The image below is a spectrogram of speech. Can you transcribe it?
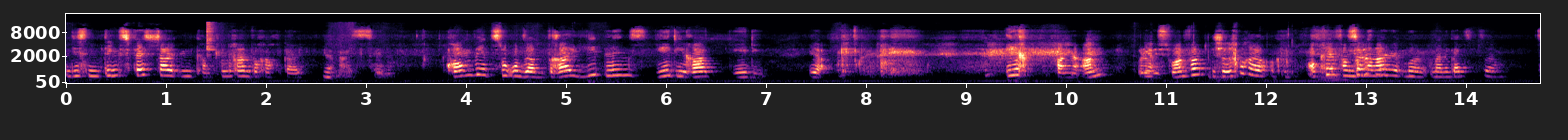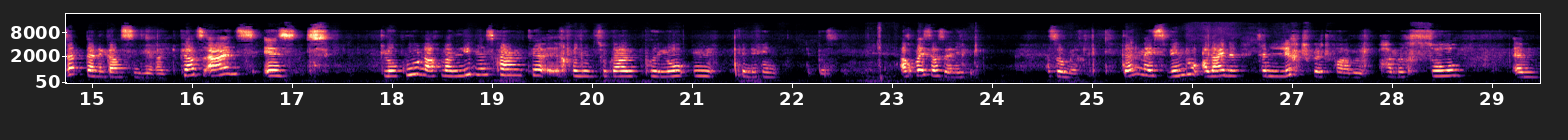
an diesen Dings festhalten kann. Finde ich einfach auch geil. Ja, nice Szene. Kommen wir zu unseren drei Lieblings-Jedi-Rat Jedi. Ja. Ich fange an. Oder Ja. willst du anfangen? Ich soll ich machen? Okay. Okay, fang Soll ich mal an. meine, meine ganzen sagen? Sag deine ganzen direkt. Platz 1 ist Koon, auch mein Lieblingscharakter. Ich finde ihn geil. Piloten finde ich ihn den besten. Auch besser als Anakin. Also mich. Dann Mace Windu, alleine seine Lichtschwertfarbe habe ich so, ähm,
